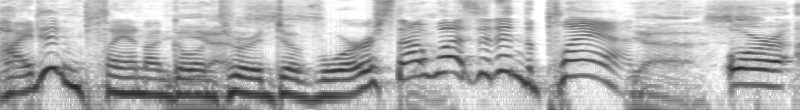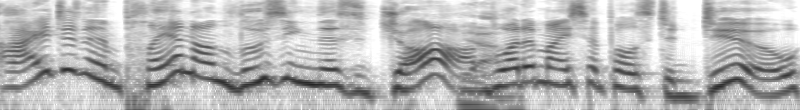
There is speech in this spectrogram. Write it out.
I didn't plan on going through a divorce. That wasn't in the plan. Yes. Or I didn't plan on losing this job. Yeah. What am I supposed to do?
